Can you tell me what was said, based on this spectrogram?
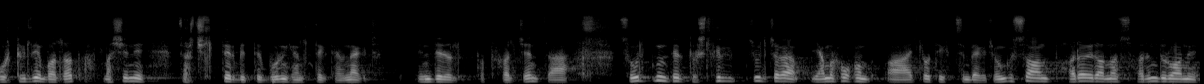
бүртгэлийн болоод автомашины зөрчилт дээр бид нар бүрэн хяналтыг тавина гэж энэ дээр бол тодорхойлж байна. За сүүлд нь тэр төсөл хэрэгжүүлж байгаа ямар а, ажлууд хийгдсэн бэ гэж өнгөрсөн онд 22 оноос 24 оны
